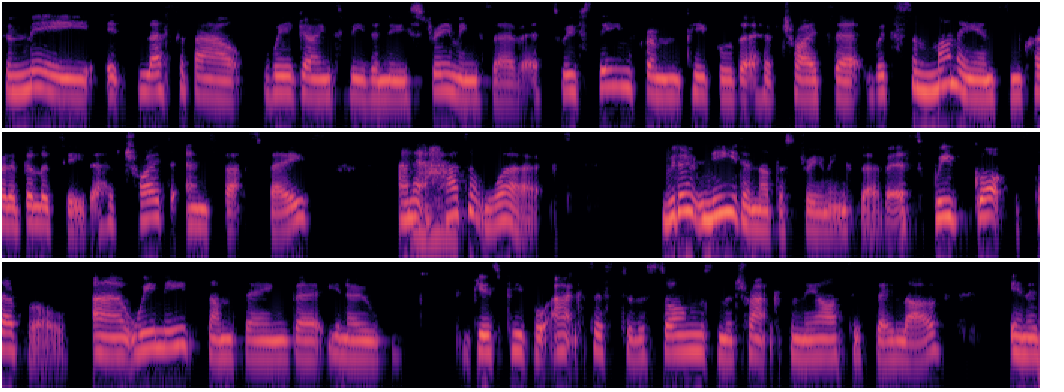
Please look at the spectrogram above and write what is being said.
for me, it's less about we're going to be the new streaming service. We've seen from people that have tried to, with some money and some credibility, that have tried to enter that space and it hmm hasn't worked. We don't need another streaming service. We've got several. Uh, we need something that, you know, gives people access to the songs and the tracks and the artists they love in a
